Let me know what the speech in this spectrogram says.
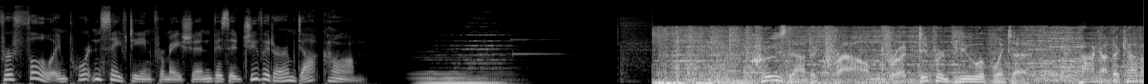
For full important safety information, visit juvederm.com. Cruise down to Crown for a different view of winter. Park undercover,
